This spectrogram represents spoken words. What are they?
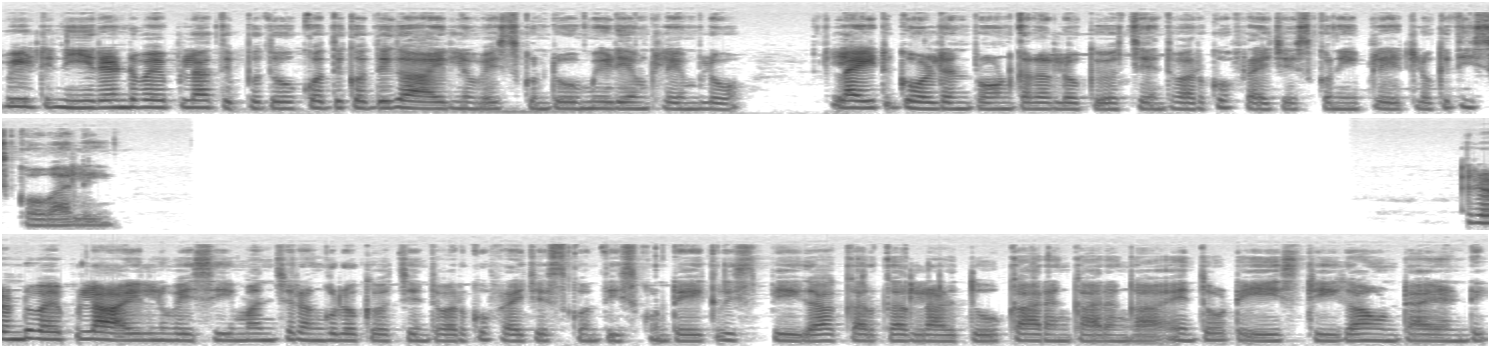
వీటిని రెండు వైపులా తిప్పుతూ కొద్ది కొద్దిగా ఆయిల్ను వేసుకుంటూ మీడియం ఫ్లేమ్లో లైట్ గోల్డెన్ బ్రౌన్ కలర్లోకి వచ్చేంత వరకు ఫ్రై చేసుకొని ప్లేట్లోకి తీసుకోవాలి. రెండు వైపులా ఆయిల్ను వేసి మంచి రంగులోకి వచ్చేంత వరకు ఫ్రై చేసుకొని తీసుకుంటే క్రిస్పీగా కరకరలాడుతూ కారం కారంగా ఎంతో టేస్టీగా ఉంటాయండి.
